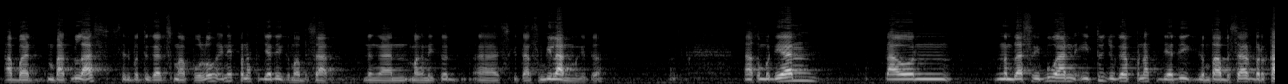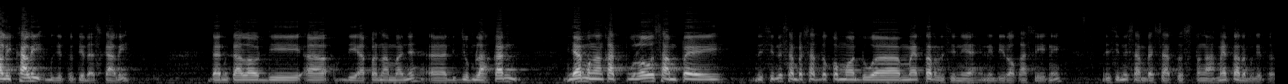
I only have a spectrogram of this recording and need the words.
abad 14 1350 ini pernah terjadi gempa besar dengan magnitudo uh, sekitar 9 begitu. Nah, kemudian tahun 16 ribuan itu juga pernah terjadi gempa besar berkali-kali begitu, tidak sekali. Dan kalau di uh, di apa namanya? Uh, dijumlahkan dia mengangkat pulau sampai di sini sampai 1,2 meter di sini ya, ini di lokasi ini. Di sini sampai satu setengah meter begitu.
